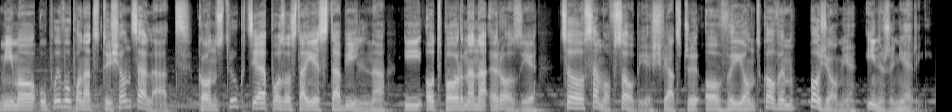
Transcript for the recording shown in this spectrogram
Mimo upływu ponad tysiąca lat, konstrukcja pozostaje stabilna i odporna na erozję, co samo w sobie świadczy o wyjątkowym poziomie inżynierii.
